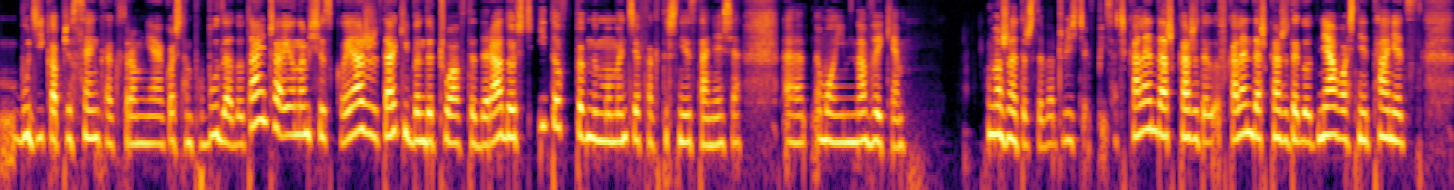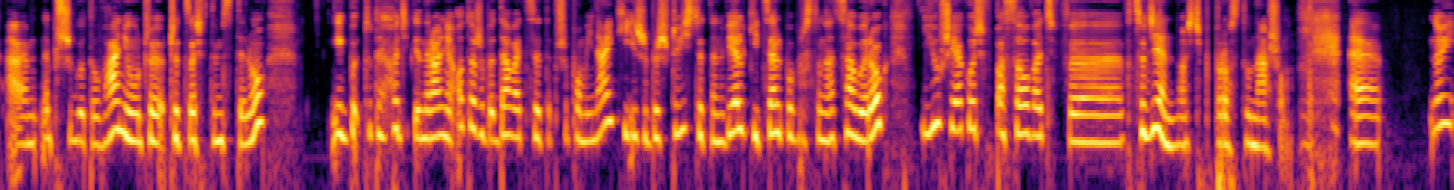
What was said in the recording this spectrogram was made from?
budzika piosenkę, która mnie jakoś tam pobudza do tańcza i ona mi się skojarzy, tak, i będę czuła wtedy radość i to w pewnym momencie faktycznie stanie się e, moim nawykiem. Można też sobie oczywiście wpisać kalendarz każdego, w kalendarz każdego dnia, właśnie taniec e, przygotowaniu, czy, czy coś w tym stylu. Jakby tutaj chodzi generalnie o to, żeby dawać sobie te przypominajki i żeby rzeczywiście ten wielki cel po prostu na cały rok już jakoś wpasować w, w codzienność po prostu naszą. E, no i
